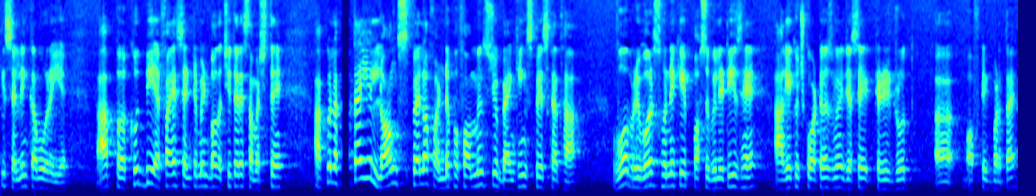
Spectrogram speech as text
की सेलिंग कम हो रही है। आप खुद भी एफ़ सेंटिमेंट बहुत अच्छी तरह समझते हैं। आपको लगता है ये long spell of under performance जो बैंकिंग स्पेस का था, वो अब रिवर्स होने की पॉसिबिलिटीज हैं आगे कुछ क्वार्टर्स में, जैसे क्रेडिट ग्रोथ ऑफ़ टेक बढ़ता है?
